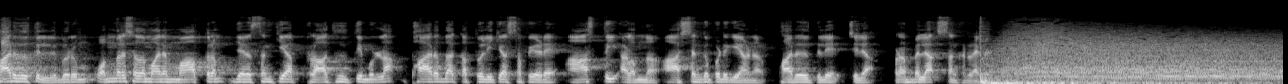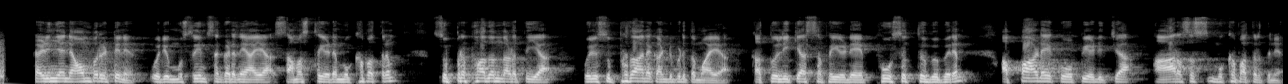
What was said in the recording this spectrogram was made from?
ഭാരതത്തിൽ വെറും ഒന്നര ശതമാനം മാത്രം ജനസംഖ്യ പ്രാതിനിധ്യമുള്ള ഭാരത കത്തോലിക്ക സഭയുടെ ആസ്തി അളന്ന് ആശങ്കപ്പെടുകയാണ് ഭാരതത്തിലെ ചില പ്രബല സംഘടനകൾ. കഴിഞ്ഞ നവംബർ എട്ടിന് ഒരു മുസ്ലിം സംഘടനയായ സമസ്തയുടെ മുഖപത്രം സുപ്രഭാതം നടത്തിയ ഒരു സുപ്രധാന കണ്ടുപിടുത്തമായ കത്തോലിക്ക സഭയുടെ ഭൂസ്വത്ത് വിവരം അപ്പാടെ കോപ്പിയടിച്ച ആർ എസ് എസ് മുഖപത്രത്തിന്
